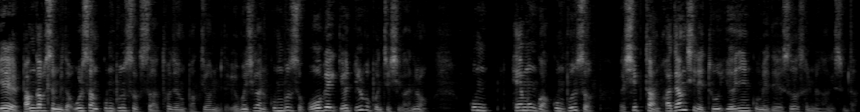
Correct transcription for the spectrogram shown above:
예, 반갑습니다. 울산 꿈분석사 토정 박재원입니다. 이번 시간은 꿈분석 517번째 시간으로 꿈 해몽과 꿈분석 10탄 화장실의 두 연인 꿈에 대해서 설명하겠습니다.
